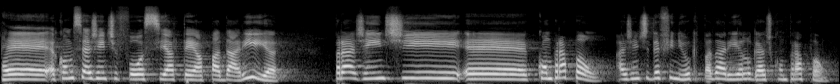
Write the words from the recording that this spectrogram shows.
é, é como se a gente fosse até a padaria para a gente é, comprar pão. A gente definiu que padaria é lugar de comprar pão.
